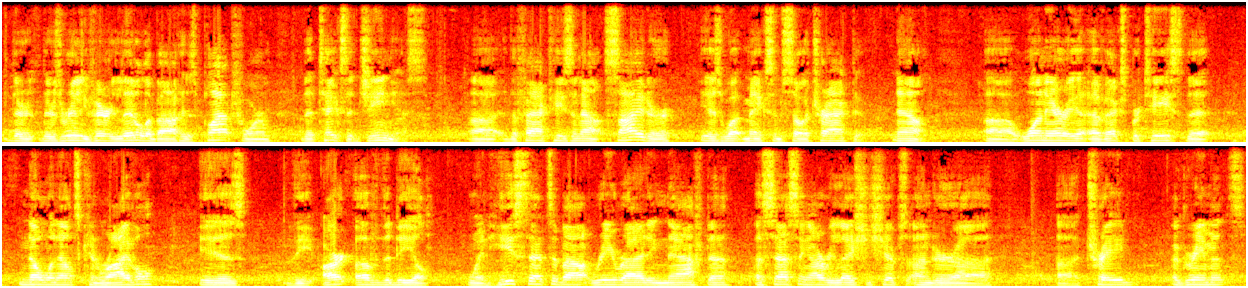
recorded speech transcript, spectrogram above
there, there's really very little about his platform that takes a genius. Uh, the fact he's an outsider is what makes him so attractive. Now, uh, one area of expertise that no one else can rival is the art of the deal. When he sets about rewriting NAFTA, assessing our relationships under uh, uh, trade agreements,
